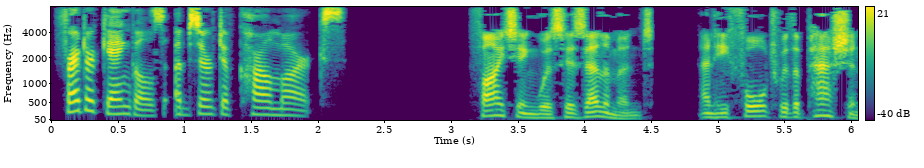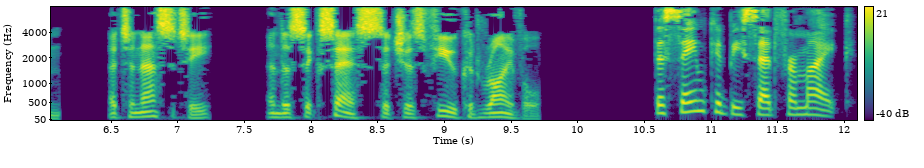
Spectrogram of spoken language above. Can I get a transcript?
Frederick Engels observed of Karl Marx. Fighting was his element, and he fought with a passion, a tenacity, and a success such as few could rival. The same could be said for Mike.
